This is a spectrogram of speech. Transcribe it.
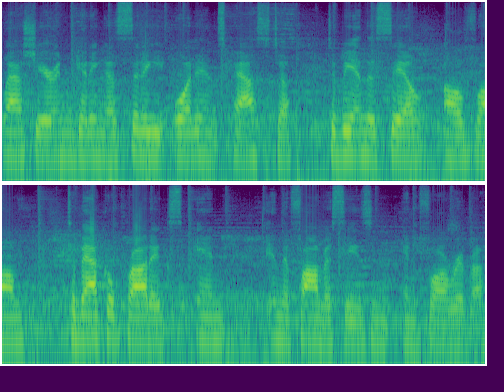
last year in getting a city ordinance passed to, to ban the sale of um, tobacco products in, in the pharmacies in, in Fall River.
